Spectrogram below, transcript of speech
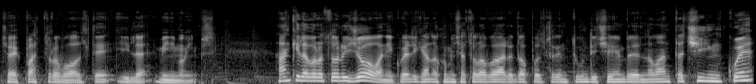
cioè 4 volte il minimo INPS. Anche i lavoratori giovani, quelli che hanno cominciato a lavorare dopo il 31 dicembre del 95,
